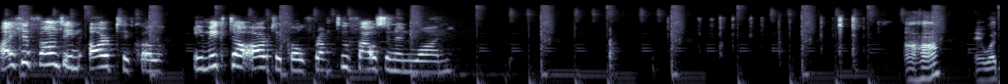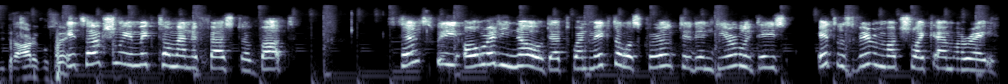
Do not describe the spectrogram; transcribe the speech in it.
I have found an article, a MGTOW article from 2001. uh-huh. And what did the article say? It's actually a MGTOW manifesto, but since we already know that when MGTOW was created in the early days, it was very much like MRA.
